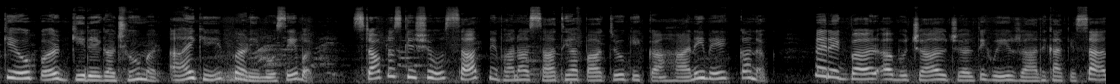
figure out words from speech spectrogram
के ऊपर गिरेगा झूमर, आएगी बड़ी मुसीबत। स्टार प्लस के शो साथ निभाना साथिया पात्रों की कहानी में कनक। फिर एक बार अब उचाल चलती हुई राधिका के साथ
